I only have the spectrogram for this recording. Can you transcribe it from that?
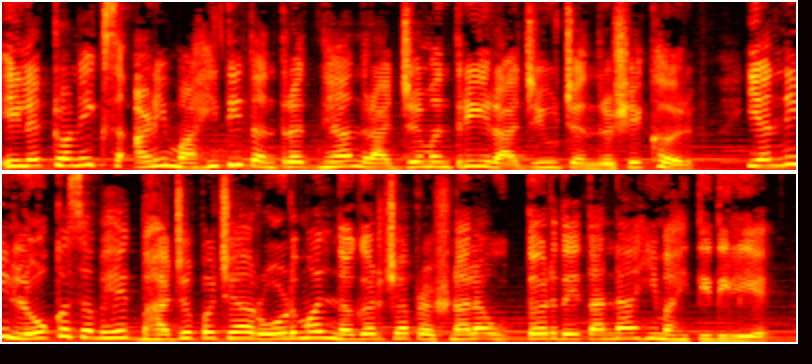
इलेक्ट्रॉनिक्स आणि माहिती तंत्रज्ञान राज्यमंत्री राजीव चंद्रशेखर यांनी लोकसभेत भाजपच्या रोडमल नगरच्या प्रश्नाला उत्तर देताना ही माहिती दिली आहे.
